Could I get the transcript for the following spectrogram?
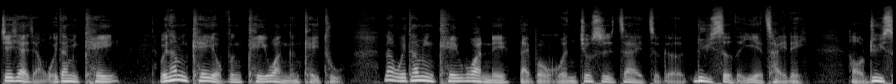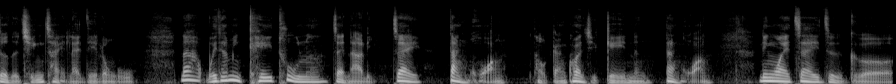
接下来讲维他命 K。维他命 K 有分 K one 跟 K two，那维他命 K one 呢，大部分就是在这个绿色的叶菜类，好，绿色的青菜来的龙物。那维他命 K two 呢，在哪里？在蛋黄，好，赶快去给能蛋黄。另外，在这个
